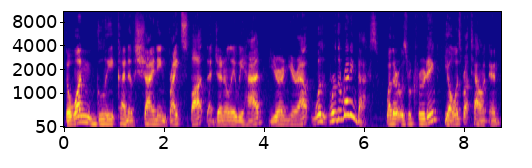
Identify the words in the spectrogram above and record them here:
the one gle- kind of shining bright spot that generally we had year in year out was were the running backs. Whether it was recruiting, he always brought talent in.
